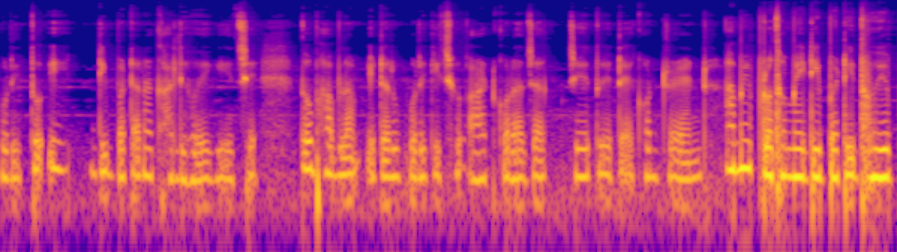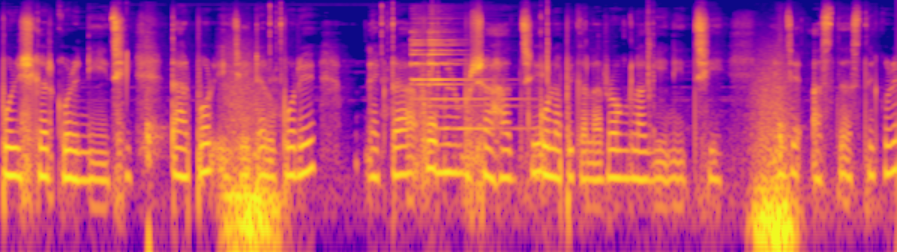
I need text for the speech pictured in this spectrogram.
করি। তো এই ডিব্বাটা না খালি হয়ে গিয়েছে। তো ভাবলাম এটার উপরে কিছু আর্ট করা যাক। যেহেতু এটা এখন ট্রেন্ড আমি প্রথমে ডিব্বাটি ধুয়ে পরিষ্কার করে নিয়েছি। তারপর এই যে এটার উপরে একটা ফোমের সাহায্যে গোলাপি কালার রং লাগিয়ে নিচ্ছি। এই যে আস্তে আস্তে করে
